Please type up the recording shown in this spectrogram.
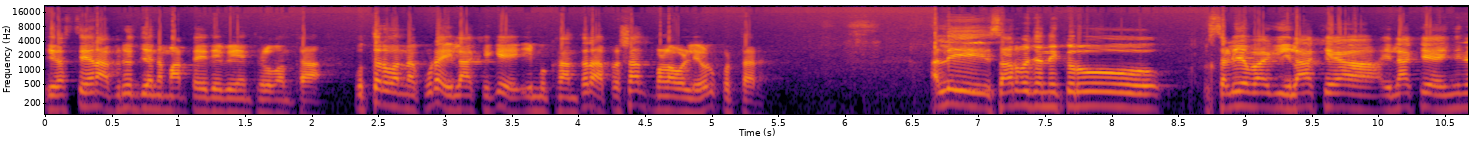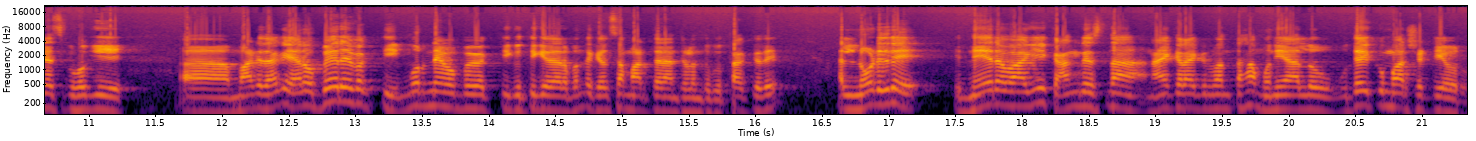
ಈ ರಸ್ತೆಯನ್ನು ಅಭಿವೃದ್ಧಿಯನ್ನು ಮಾಡ್ತಾ ಇದ್ದೇವೆ ಅಂತ ಹೇಳುವಂತ ಉತ್ತರವನ್ನ ಕೂಡ ಇಲಾಖೆಗೆ ಈ ಮುಖಾಂತರ ಪ್ರಶಾಂತ್ ಮಳವಳ್ಳಿ ಅವರು ಕೊಡ್ತಾರೆ. ಅಲ್ಲಿ ಸಾರ್ವಜನಿಕರು ಸ್ಥಳೀಯವಾಗಿ ಇಲಾಖೆಯ ಇಲಾಖೆಯ ಇಂಜಿನಿಯರ್ಸ್ಗೆ ಹೋಗಿ ಮಾಡಿದಾಗ ಯಾರೋ ಬೇರೆ ವ್ಯಕ್ತಿ, ಮೂರನೇ ಒಬ್ಬ ವ್ಯಕ್ತಿ ಗುತ್ತಿಗೆದಾರ ಬಂದು ಕೆಲಸ ಮಾಡ್ತಾರೆ ಅಂತ ಹೇಳುವಂತ ಗೊತ್ತಾಗ್ತದೆ. ಅಲ್ಲಿ ನೋಡಿದ್ರೆ ನೇರವಾಗಿ ಕಾಂಗ್ರೆಸ್ನ ನಾಯಕರಾಗಿರುವಂತಹ ಮುನಿಯಾಲು ಉದಯ್ ಕುಮಾರ್ ಶೆಟ್ಟಿ ಅವರು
